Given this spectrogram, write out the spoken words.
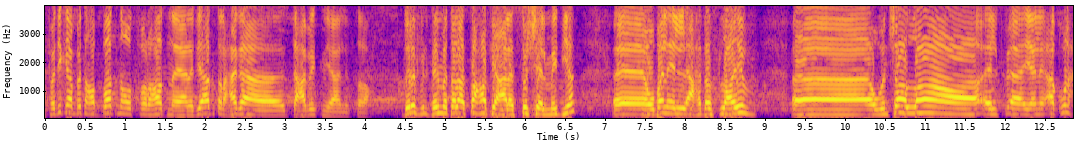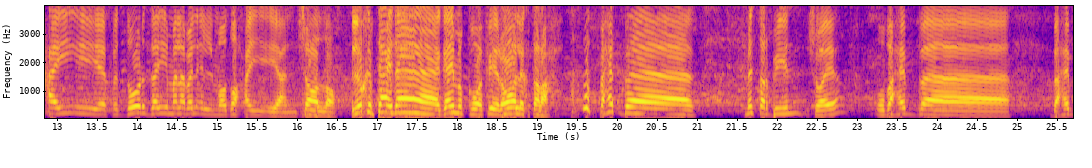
فدي كانت بتهبطنا وتفرهطنا يعني. دي أكتر حاجة تعبتني يعني بصراحة. دوري في الفيلم طلع صحفي على ال social media آه وبنقل الأحداث live آه وإن شاء الله الف... آه، يعني أكون حقيقي في الدور زي ما أنا بنقل الموضوع حقيقي يعني إن شاء الله. ال look بتاعي ده جاي من الكوافير هو اللي اقترح. بحب آه مستر بين شوية وبحب آه بحب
